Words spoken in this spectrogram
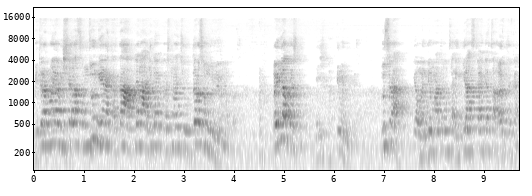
मित्रांनो या विषयाला समजून घेण्याकरता आपल्याला आधी काही प्रश्नांची उत्तरं समजून घेणं महत्वाचं पहिला प्रश्न देशभक्ती म्हणजे काय दुसरा या वंदे मातरमचा इतिहास काय त्याचा अर्थ काय?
